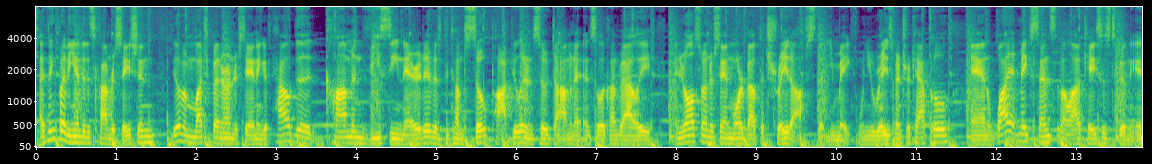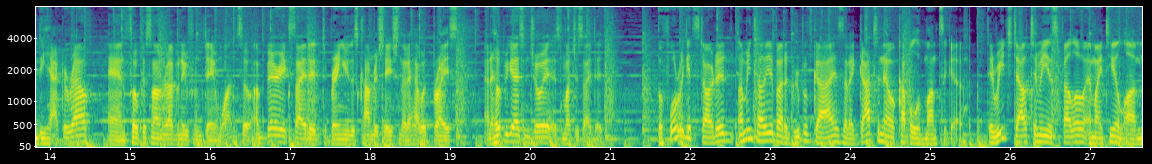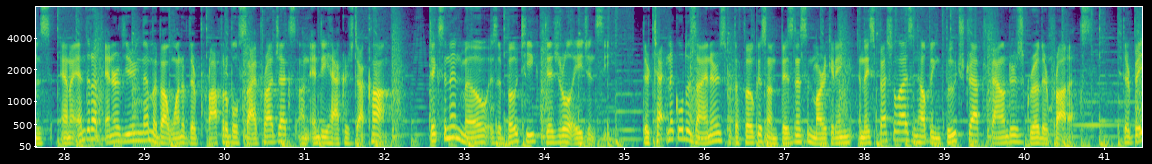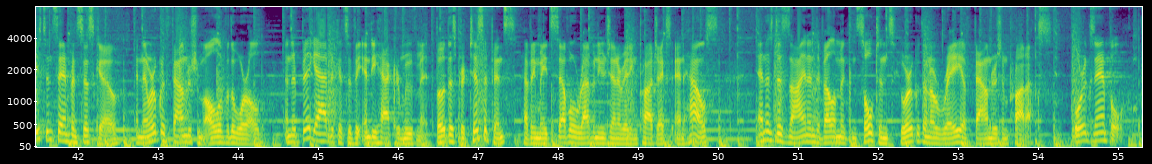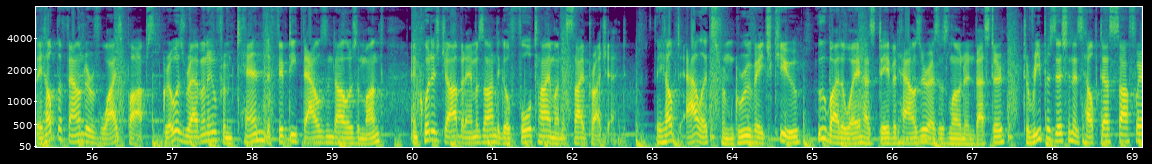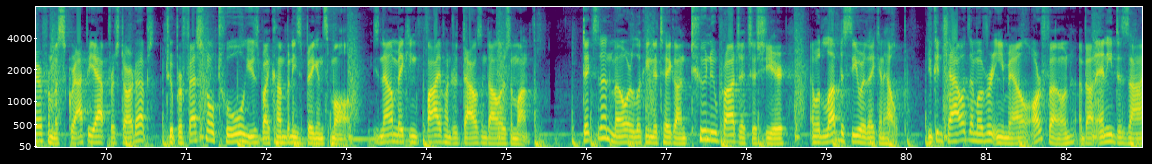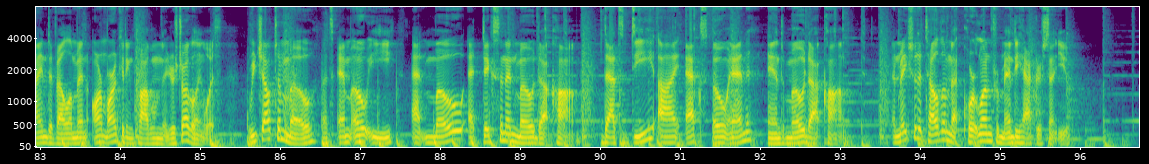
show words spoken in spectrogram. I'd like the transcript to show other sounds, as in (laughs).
I think by the end of this conversation, you'll have a much better understanding of how the common VC narrative has become so popular and so dominant in Silicon Valley. And you'll also understand more about the trade offs that you make when you raise venture capital and why it makes sense in a lot of cases to go the indie hacker route and focus on revenue from day one. So I'm very excited to bring you this conversation that I had with Bryce, and I hope you guys enjoy it as much as I did. Before we get started, let me tell you about a group of guys that I got to know a couple of months ago. They reached out to me as fellow MIT alums, and I ended up interviewing them about one of their profitable side projects on indiehackers.com. Dixon and Moe is a boutique digital agency. They're technical designers with a focus on business and marketing, and they specialize in helping bootstrapped founders grow their products. They're based in San Francisco, and they work with founders from all over the world, and they're big advocates of the indie hacker movement, both as participants, having made several revenue generating projects in house, and as design and development consultants who work with an array of founders and products. For example, they helped the founder of WisePops grow his revenue from 10 to $50,000 a month and quit his job at Amazon to go full time on a side project. They helped Alex from Groove HQ, who, by the way, has David Hauser as his lone investor, to reposition his help desk software from a scrappy app for startups to a professional tool used by companies big and small. He's now making $500,000 a month. Dixon and Moe are looking to take on two new projects this year and would love to see where they can help. You can chat with them over email or phone about any design, development, or marketing problem that you're struggling with. Reach out to Moe, that's M O E, at moe at dixonandmoe.com. That's D I X O N and moe.com. And make sure to tell them that Courtland from Indie Hackers sent you.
